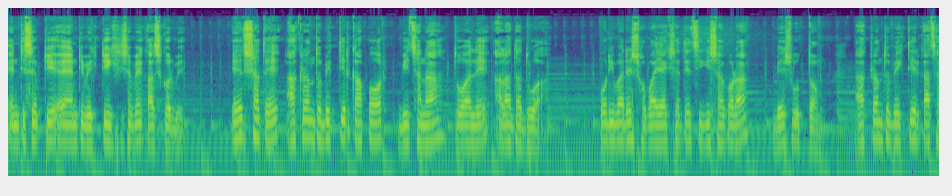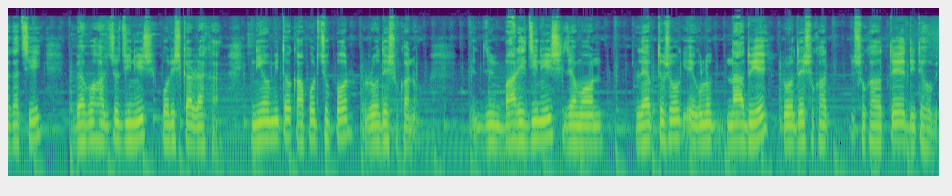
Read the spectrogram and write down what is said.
অ্যান্টিসেপটিক অ্যান্টিবায়োটিক হিসেবে কাজ করবে। এর সাথে আক্রান্ত ব্যক্তির কাপড়, বিছানা, তোয়ালে আলাদা ধোয়া পরিবারের সবাই একসাথে চিকিৎসা করা বেশ উত্তম। আক্রান্ত ব্যক্তির কাছাকাছি ব্যবহার্য জিনিস পরিষ্কার রাখা, নিয়মিত কাপড় চোপড় রোদে শুকানো বাড়ির জিনিস যেমন ল্যাব তোষক এগুলো না ধুয়ে রোদে শুকা, শুকাতে দিতে হবে।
